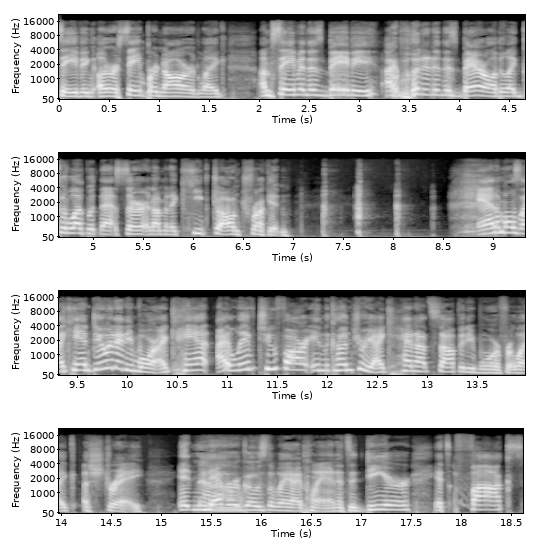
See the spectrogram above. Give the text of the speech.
saving or Saint Bernard. Like I'm saving this baby. I put it in this barrel. I'll be like, good luck with that, sir, and I'm gonna keep on trucking. Animals, I can't do it anymore. I can't. I live too far in the country. I cannot stop anymore for like a stray. It No. never goes the way I plan. It's a deer. It's a fox.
